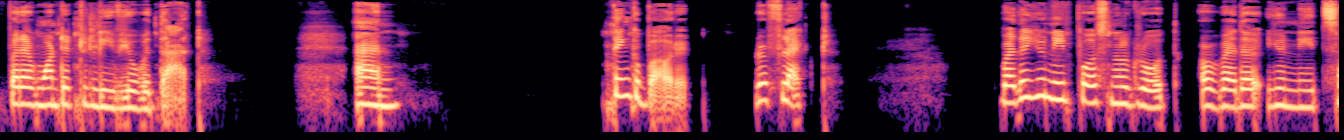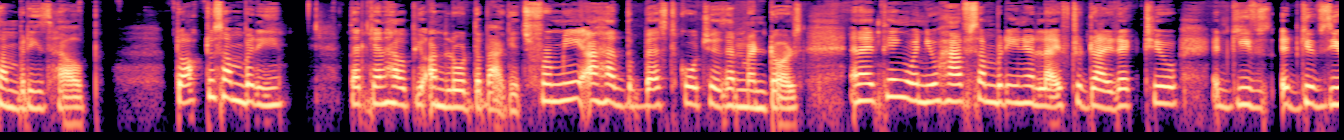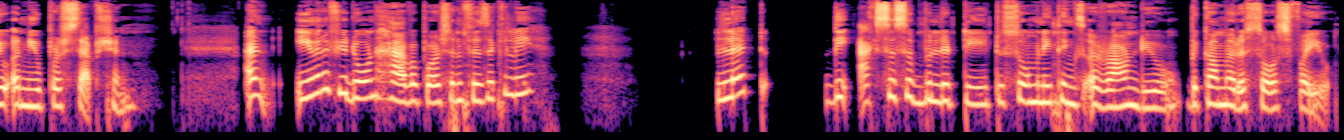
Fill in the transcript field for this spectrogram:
but I wanted to leave you with that. And think about it, reflect whether you need personal growth or whether you need somebody's help, talk to somebody that can help you unload the baggage. For me, I had the best coaches and mentors. And I think when you have somebody in your life to direct you, it gives it gives you a new perception. And even if you don't have a person physically, let the accessibility to so many things around you become a resource for you.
